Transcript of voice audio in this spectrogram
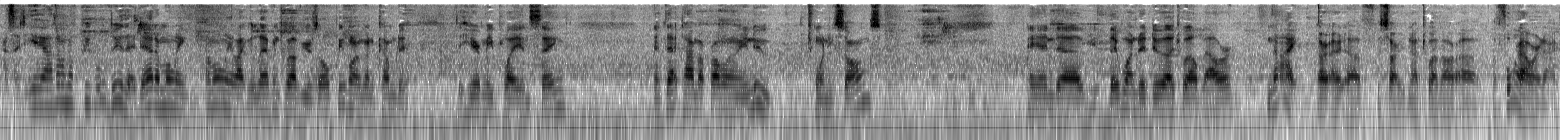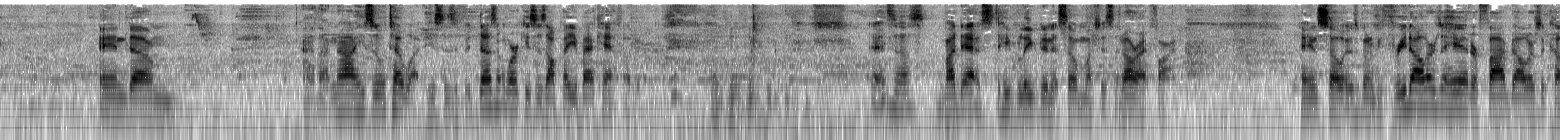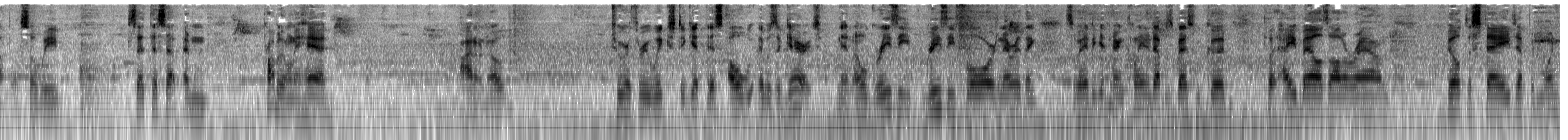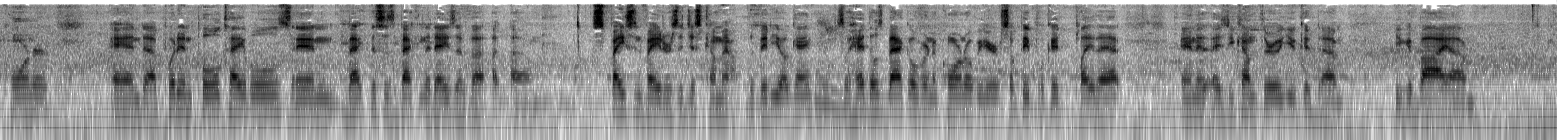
I said, "Yeah, I don't know if people will do that, Dad. I'm only I'm only like 11, 12 years old. People aren't going to come to to hear me play and sing." At that time, I probably only knew 20 songs, and uh, they wanted to do a 12-hour night, or uh, sorry, not 12-hour, uh, a four-hour night. And um, I thought, nah. He says, "Well, tell you what." He says, "If it doesn't work, he says, I'll pay you back half of it." and so my dad, he believed in it so much. I said, "All right, fine." And so it was going to be three dollars a head or five dollars a couple. So we set this up and probably only had, I don't know, two or three weeks to get this old. It was a garage and old greasy, greasy floors and everything. So we had to get in there and clean it up as best we could. Put hay bales all around. Built a stage up in one corner, and uh, put in pool tables. And back, this is back in the days of. Uh, uh, um, Space Invaders had just come out, the video game. So we had those back over in the corner over here, so people could play that. And as you come through, you could um, you could buy um,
